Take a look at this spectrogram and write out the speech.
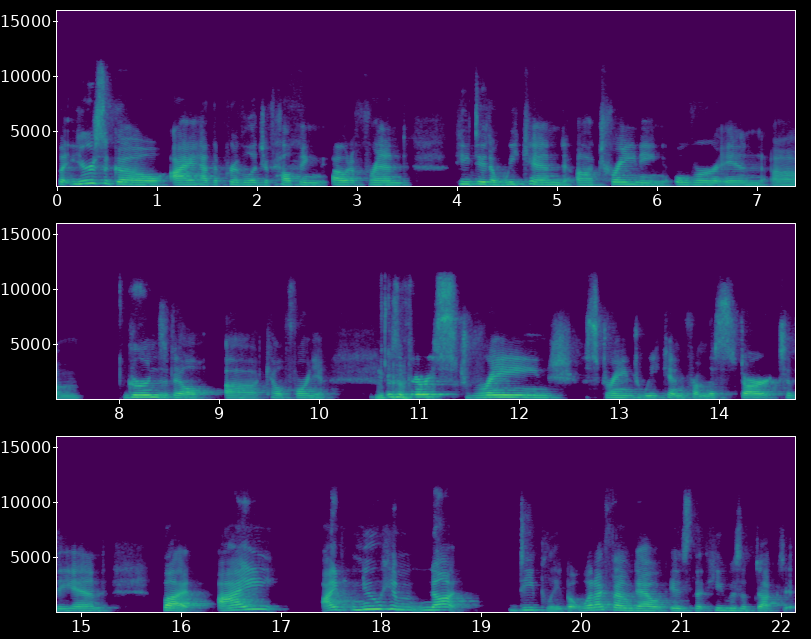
But years ago, I had the privilege of helping out a friend. He did a weekend uh, training over in um, Guerneville, uh, California. It was a very strange, strange weekend from the start to the end. But I, I knew him not deeply, but what I found out is that he was abducted.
